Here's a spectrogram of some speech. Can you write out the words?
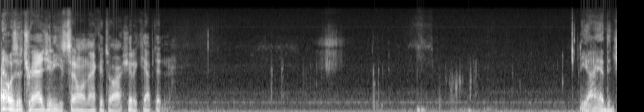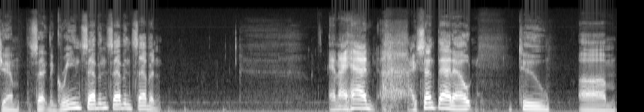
that was a tragedy selling that guitar. I should have kept it. Yeah, I had the JEM, the, the green 777. And I had, I sent that out to, um,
